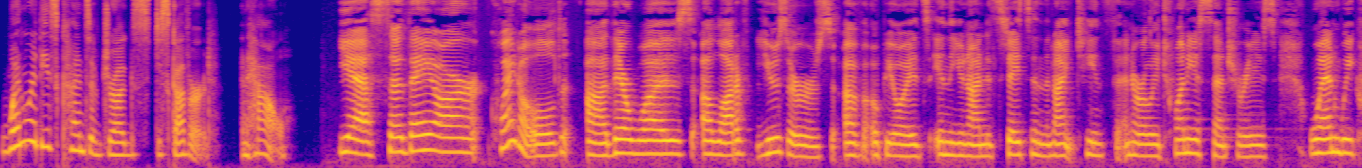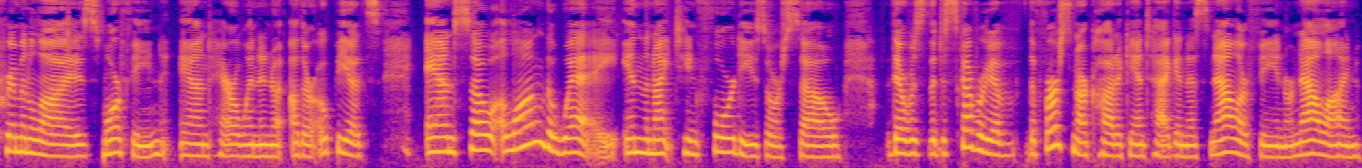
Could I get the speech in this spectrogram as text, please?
when were these kinds of drugs discovered and how? Yeah, so they are quite old. Uh, there was a lot of users of opioids in the United States in the 19th and early 20th centuries when we criminalized morphine and heroin and other opiates. And so, along the way, in the 1940s or so, there was the discovery of the first narcotic antagonist, nalorphine or Nalline,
